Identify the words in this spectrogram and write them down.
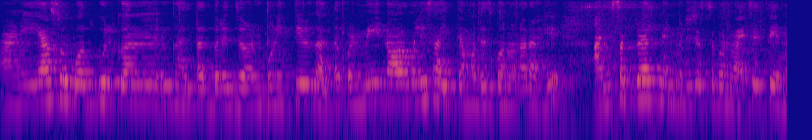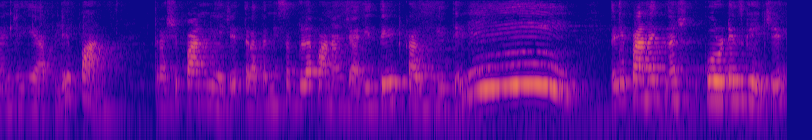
आणि यासोबत गुलकंद घालतात बरेच जण कोणी तीळ घालतं पण मी नॉर्मली साहित्यामध्येच बनवणार आहे. आणि सगळ्यात मेन म्हणजे ज्याचं बनवायचं आहे ते म्हणजे हे आपले पान. तर असे पान घ्यायचे. तर आता मी सगळ्या पानांच्या आधी देठ काढून घेते. तर हे पान आहेत ना कोरडेच घ्यायचे.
